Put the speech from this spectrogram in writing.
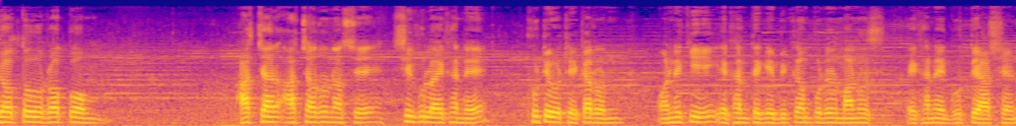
যত রকম আচার আচরণ আছে, সেগুলো এখানে ফুটে ওঠে। কারণ অনেকেই এখান থেকে বিক্রমপুরের মানুষ এখানে ঘুরতে আসেন।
